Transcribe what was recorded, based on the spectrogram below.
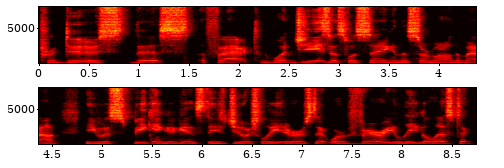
produce this effect. What Jesus was saying in the Sermon on the Mount, he was speaking against these Jewish leaders that were very legalistic.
